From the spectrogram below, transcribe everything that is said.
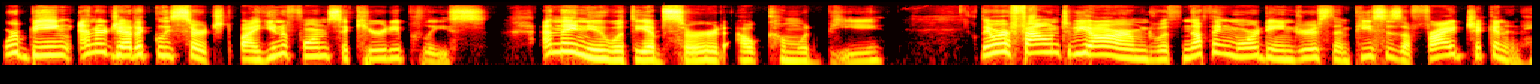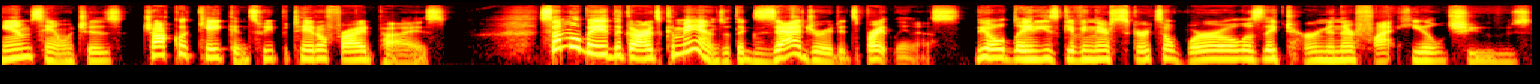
were being energetically searched by uniformed security police, and they knew what the absurd outcome would be. They were found to be armed with nothing more dangerous than pieces of fried chicken and ham sandwiches, chocolate cake, and sweet potato fried pies. Some obeyed the guard's commands with exaggerated sprightliness, the old ladies giving their skirts a whirl as they turned in their flat heeled shoes.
